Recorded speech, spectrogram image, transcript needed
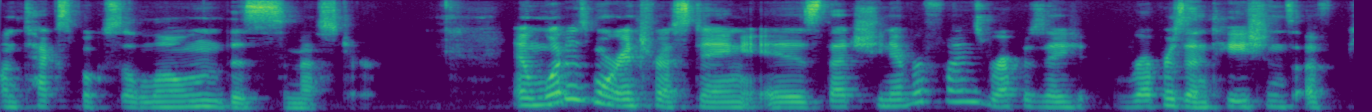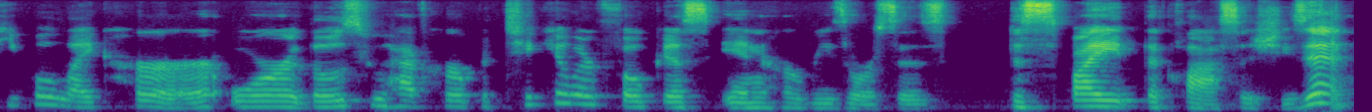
on textbooks alone this semester. And what is more interesting is that she never finds represent representations of people like her or those who have her particular focus in her resources, despite the classes she's in.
